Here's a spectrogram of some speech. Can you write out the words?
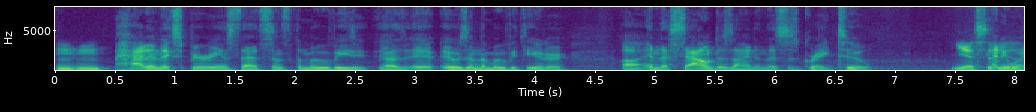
Mm-hmm. Hadn't experienced that since the movie. Uh, it, it was in the movie theater, uh, and the sound design in this is great too. yes, it is. Anyway,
